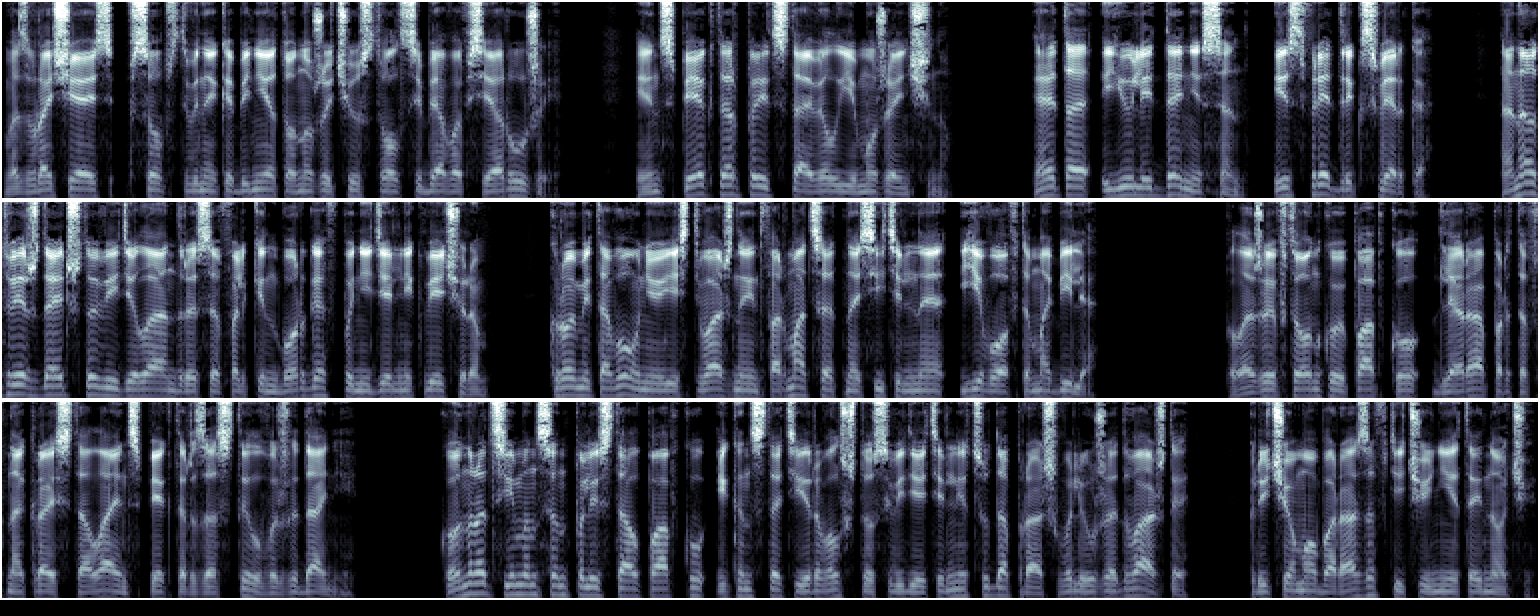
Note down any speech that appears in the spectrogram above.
Возвращаясь в собственный кабинет, он уже чувствовал себя во всеоружии. Инспектор представил ему женщину. Это Юли Деннисон из Фредриксверка. Она утверждает, что видела Андреса Фалькенборга в понедельник вечером. Кроме того, у нее есть важная информация относительно его автомобиля. Положив тонкую папку для рапортов на край стола, инспектор застыл в ожидании. Конрад Симонсон полистал папку и констатировал, что свидетельницу допрашивали уже дважды, причем оба раза в течение этой ночи.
